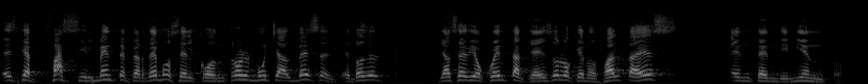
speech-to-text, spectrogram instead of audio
Es que fácilmente perdemos el control muchas veces. Entonces ya se dio cuenta que eso lo que nos falta es entendimiento.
